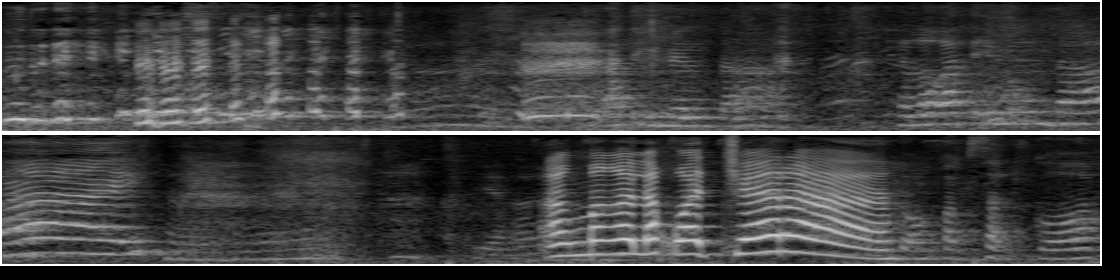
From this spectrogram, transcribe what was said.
Ate Imelda. Hello, Ate Imelda. Hi! Ang mga lakwatsera. Ito ang pagsat ko.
